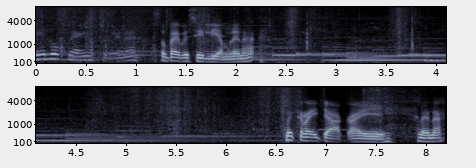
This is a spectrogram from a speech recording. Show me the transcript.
นี่ลูกแปลงสวยนะต้นไปเป็นสี่เหลี่ยมเลยนะฮะไม่ไกลจากไอ้อะไรนะ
